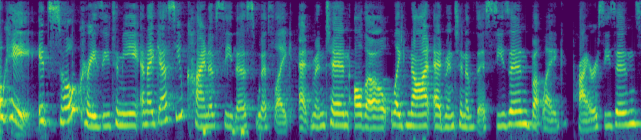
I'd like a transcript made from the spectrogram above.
Okay, it's so crazy to me. And I guess you kind of see this with like Edmonton, although like not Edmonton of this season, but like prior seasons,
